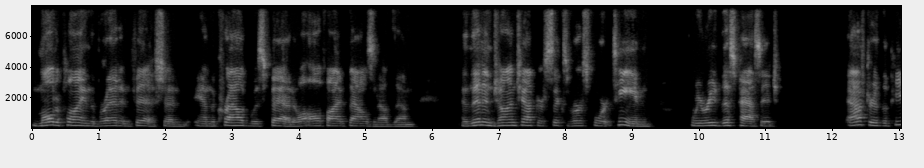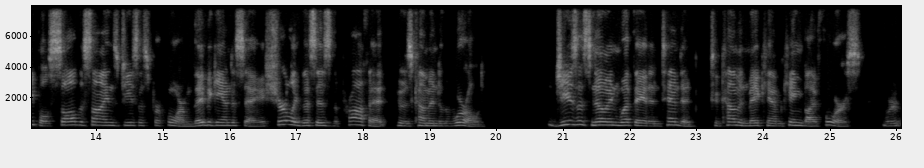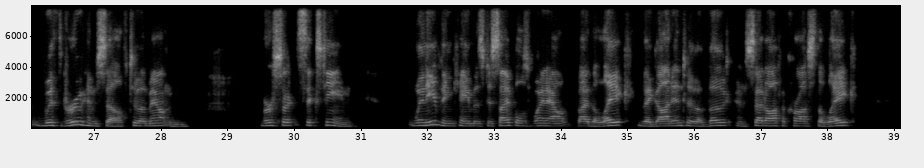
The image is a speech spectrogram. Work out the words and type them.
multiplying the bread and fish and and the crowd was fed all 5000 of them. And then in john chapter 6 verse 14 we read this passage. After the people saw the signs jesus performed they began to say surely this is the prophet who has come into the world. Jesus knowing what they had intended to come and make him king by force withdrew himself to a mountain Verse 16 When evening came, his disciples went out by the lake. They got into a boat and set off across the lake.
